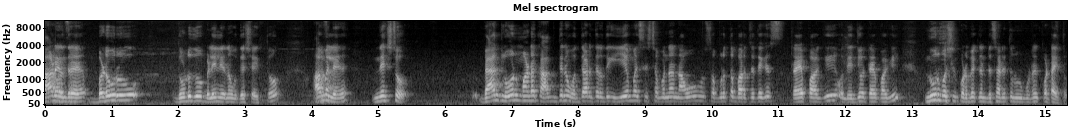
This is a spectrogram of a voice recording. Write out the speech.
ಕಾರಣ ಅಂದ್ರೆ ಬಡವರು ದುಡಿದು ಬೆಳೀಲಿ ಅನ್ನೋ ಉದ್ದೇಶ ಇತ್ತು. ಆಮೇಲೆ ನೆಕ್ಸ್ಟು ಬ್ಯಾಂಕ್ ಲೋನ್ ಮಾಡಕ್ ಆಗದೇನೆ ಒದ್ದಾಡ್ತಿರೋದು ಇ ಎಂ ಐ ಸಿಸ್ಟಮ್ ಅನ್ನ ನಾವು ಸಮೃದ್ಧ ಭಾರತ ಜೊತೆಗೆ ಟೈಪ್ ಆಗಿ ಒಂದು ಎನ್ ಜಿ ಒ ಟೈಪ್ ಆಗಿ ನೂರು ಮಷಿನ್ ಕೊಡ್ಬೇಕಂತ ಡಿಸೈಡ್ ಇತ್ತು ನೂರು ಮಷಿನ್ ಕೊಟ್ಟಾಯ್ತು.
